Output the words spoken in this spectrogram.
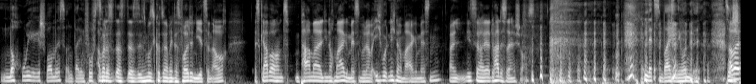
noch ruhiger geschwommen ist und bei den 50 Aber das, das, das, das muss ich kurz unterbrechen, das wollte Nils dann auch. Es gab auch ein paar Mal, die nochmal gemessen wurde, aber ich wurde nicht nochmal gemessen, weil Nils sagte, ja, du hattest deine Chance. Den letzten beißen die Hunde. So, aber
